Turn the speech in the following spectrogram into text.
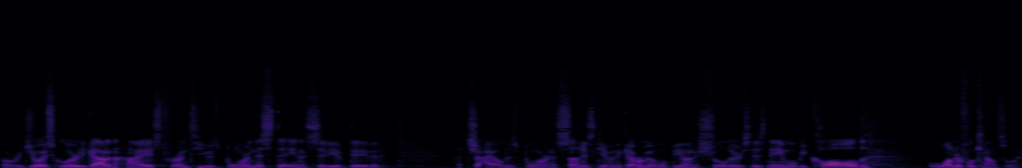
But rejoice, glory to God in the highest, for unto you is born this day in the city of David a child is born, a son is given, the government will be on his shoulders. His name will be called Wonderful Counselor,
